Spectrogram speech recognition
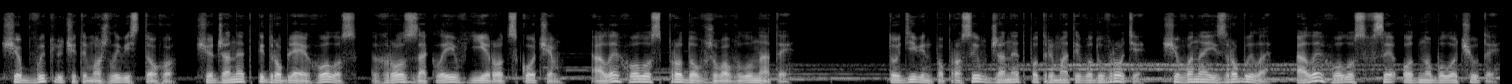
Щоб виключити можливість того, що Джанет підробляє голос, гроз заклеїв її рот скотчем, але голос продовжував лунати. Тоді він попросив Джанет потримати воду в роті, що вона і зробила, але голос все одно було чути.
